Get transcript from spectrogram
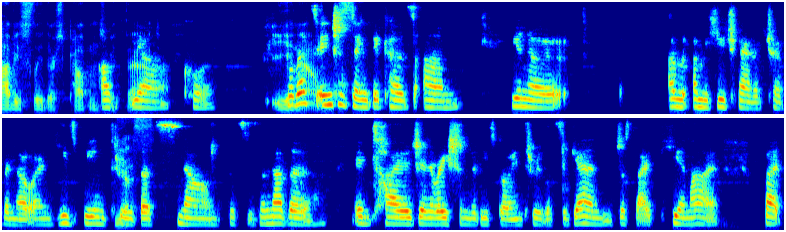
obviously there's problems Oh, with that. yeah, of course. you Well, that's interesting because, um, you know, I'm, I'm a huge fan of Trevor Noah, and he's been through Yes. this now. This is another entire generation that he's going through this again, just like he and I. But,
